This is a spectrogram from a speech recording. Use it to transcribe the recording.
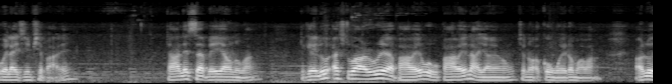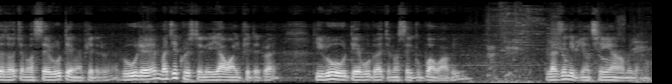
ဝယ်လိုက်ခြင်းဖြစ်ပါတယ်ဒါလည်းဇက်ပဲရောင်းလို့ပါတကယ်လို့ Astro Power Row တွေကဘာပဲဟိုဘာပဲလာရောင်းအောင်ကျွန်တော်အကုန်ဝယ်တော့မှာပါဘာလို့လဲဆိုတော့ကျွန်တော်10 row တင်မှာဖြစ်တဲ့အတွက် row လည်း Magic Crystal လေးရသွားပြီဖြစ်တဲ့အတွက်ဒီ row ကိုတည်ဖို့အတွက်ကျွန်တော်စိတ်ကူးပေါက်ပါပြီ lesson တွေပြန်ချင်းရအောင်မကျွန်တော်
